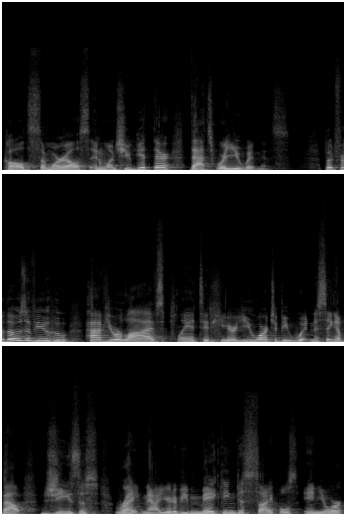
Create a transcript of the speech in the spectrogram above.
called somewhere else, and once you get there, that's where you witness. But for those of you who have your lives planted here, you are to be witnessing about Jesus right now. You're to be making disciples in your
